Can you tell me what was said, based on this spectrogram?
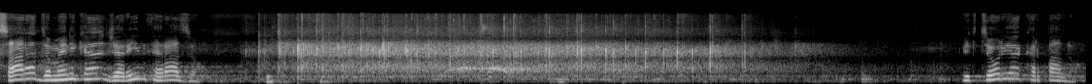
Sara Domenica Giarin Erazo. Victoria Carpallo.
